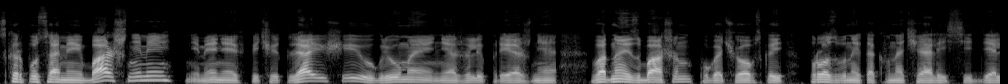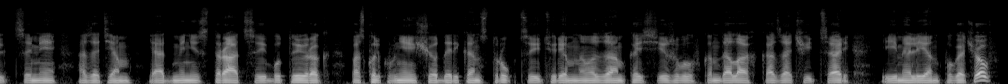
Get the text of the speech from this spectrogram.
с корпусами и башнями, не менее впечатляющей и угрюмая, нежели прежняя. В одной из башен, Пугачевской, прозванной так вначале сидельцами, а затем и администрацией Бутырок, поскольку в ней еще до реконструкции тюремного замка сиживал в кандалах казачий царь Емельян Пугачев,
